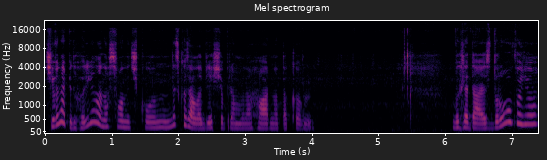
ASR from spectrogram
чи вона підгоріла на сонечку. Не сказала б я, що прямо вона гарно так ем, виглядає здоровою.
